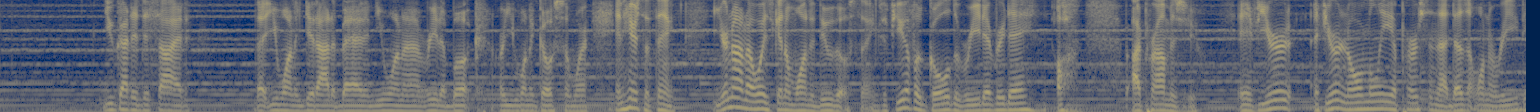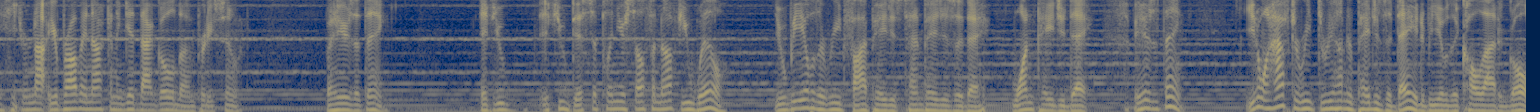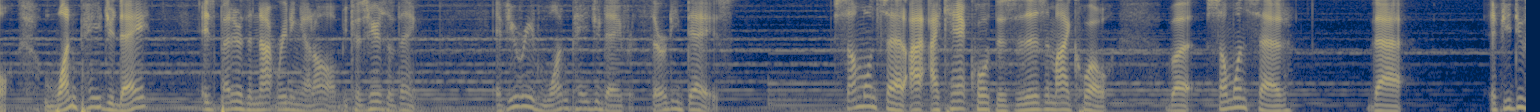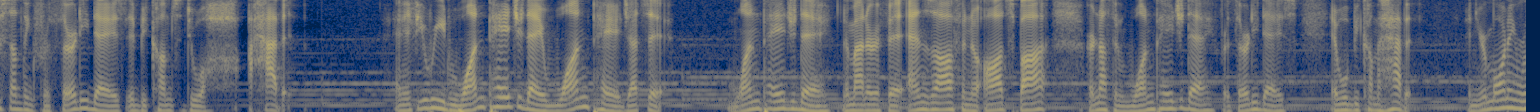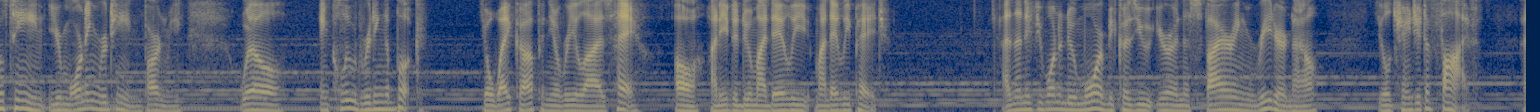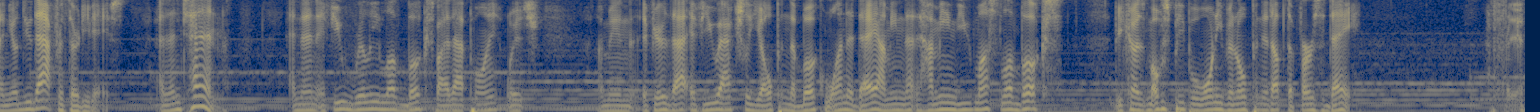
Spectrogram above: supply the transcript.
you got to decide that you want to get out of bed and you want to read a book or you want to go somewhere. And here's the thing you're not always going to want to do those things. If you have a goal to read every day, oh, I promise you. If you're if you're normally a person that doesn't want to read, you're not you're probably not going to get that goal done pretty soon. But here's the thing. If you if you discipline yourself enough, you will. You'll be able to read 5 pages, 10 pages a day, 1 page a day. But here's the thing. You don't have to read 300 pages a day to be able to call that a goal. 1 page a day is better than not reading at all because here's the thing if you read one page a day for 30 days, someone said, I, I can't quote this, this isn't my quote, but someone said that if you do something for 30 days, it becomes into a, a habit. And if you read one page a day, one page, that's it. One page a day, no matter if it ends off in an odd spot or nothing, one page a day for 30 days, it will become a habit. And your morning routine, your morning routine, pardon me, will include reading a book. You'll wake up and you'll realize, "Hey, oh, I need to do my daily my daily page." And then if you want to do more because you you're an aspiring reader now, you'll change it to 5 and you'll do that for 30 days. And then 10. And then if you really love books by that point, which I mean, if you're that if you actually open the book one a day, I mean that I mean you must love books because most people won't even open it up the first day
